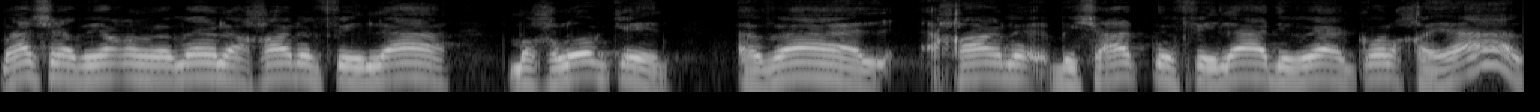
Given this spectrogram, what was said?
מה שרבי יוחנן אומר לאחר נפילה מחלוקת, אבל אחר, בשעת נפילה דברי הכל חייב?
